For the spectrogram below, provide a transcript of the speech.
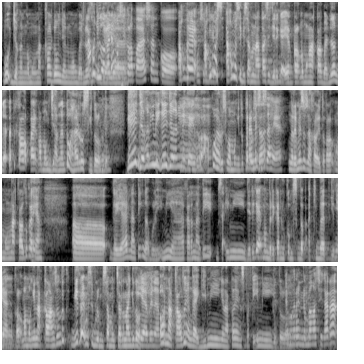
"Bu, jangan ngomong nakal dong, jangan ngomong bandel." Aku juga kadang Gaya." masih kelepasan kok aku kayak aku, sendiri. masih aku masih bisa menata sih jadi kayak yang kalau ngomong nakal bandel enggak tapi kalau kayak ngomong jangan tuh harus gitu loh gaya jangan ini gaya jangan ini kayak itu aku harus ngomong itu terus Ngeremnya susah ya? ngeremnya susah kalau itu kalau ngomong nakal tuh kayak yang eh gaya nanti nggak boleh ini ya karena nanti bisa ini. Jadi kayak memberikan hukum sebab akibat gitu. Iya. kalau ngomongin nakal langsung tuh dia kayak masih belum bisa mencerna gitu loh. Iya, benar. oh nakal tuh yang kayak gini nakal yang seperti ini gitu loh. Emang random banget sih karena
